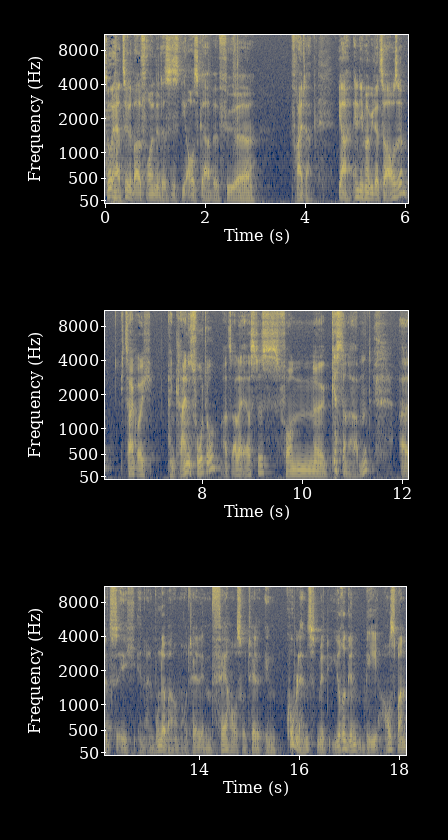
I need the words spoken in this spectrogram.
So, Herz, Seele, Ball, Freunde, das ist die Ausgabe für Freitag. Ja, endlich mal wieder zu Hause. Ich zeige euch ein kleines Foto als allererstes von äh, gestern Abend, als ich in einem wunderbaren Hotel, im Fairhaus Hotel in Koblenz mit Jürgen B. Hausmann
